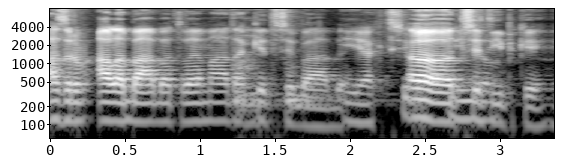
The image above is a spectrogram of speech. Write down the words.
A zrov, ale bába tvoje má taky tři báby. Jak tři, Uh, tři týpky.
